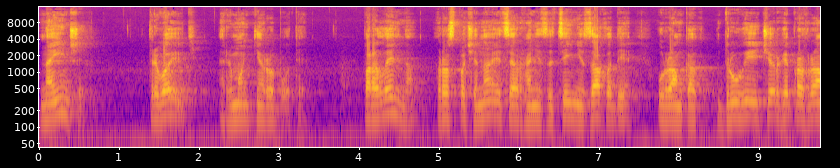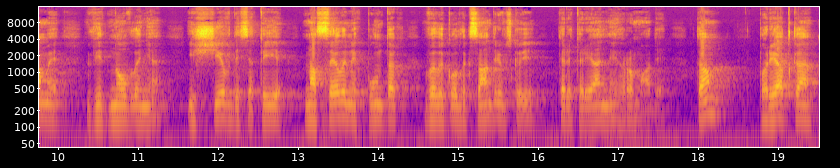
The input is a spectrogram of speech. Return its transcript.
На інших тривають ремонтні роботи. Паралельно розпочинаються організаційні заходи у рамках другої черги програми відновлення і ще в 10 населених пунктах Великоолександрівської територіальної громади. Там порядка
